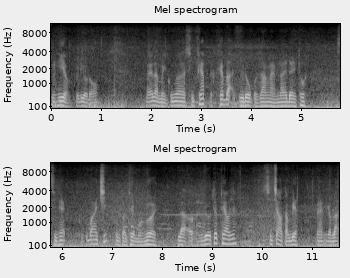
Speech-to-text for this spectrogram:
cũng hiểu cái điều đó. Đấy là mình cũng xin phép được khép lại video của Giang ngày hôm nay đây thôi. Xin hẹn cùng các bạn anh chị cùng toàn thể mọi người là ở video tiếp theo nhé. Xin chào tạm biệt và hẹn gặp lại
